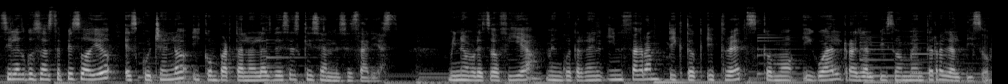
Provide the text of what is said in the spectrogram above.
Si les gustó este episodio, escúchenlo y compártanlo las veces que sean necesarias. Mi nombre es Sofía, me encuentran en Instagram, TikTok y Threads como igual rayal piso mente rayal piso.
